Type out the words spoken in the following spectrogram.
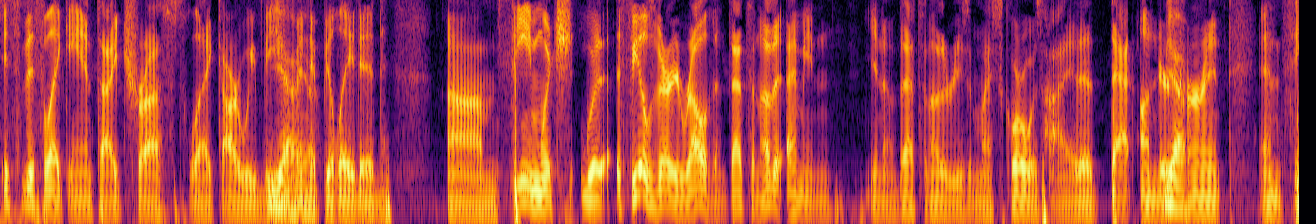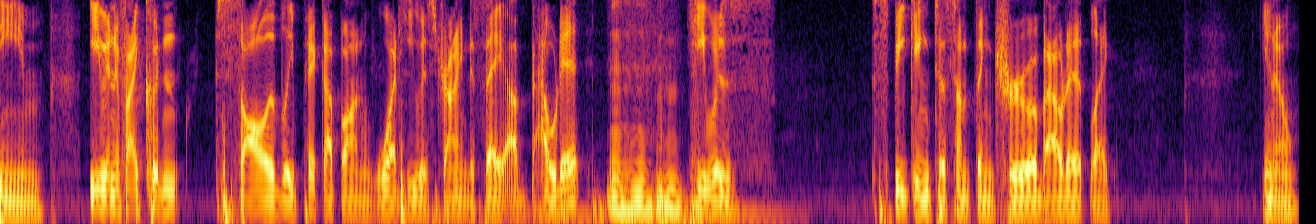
it's this like antitrust, like are we being Yeah, yeah. manipulated um, theme, which w- feels very relevant. That's another. I mean. You know, that's another reason my score was high. That, that undercurrent and theme, even if I couldn't solidly pick up on what he was trying to say about it, he was speaking to something true about it. Like, you know,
